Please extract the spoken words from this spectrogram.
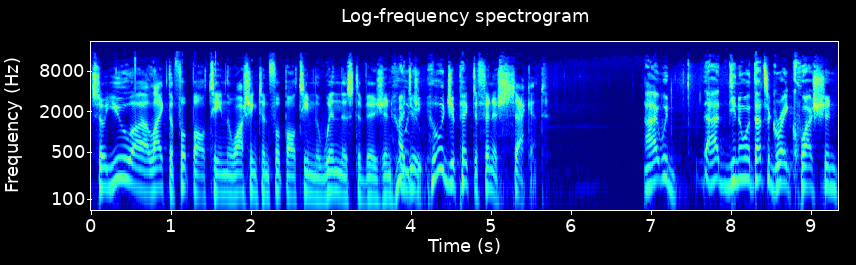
So you uh, like the football team, the Washington football team, to win this division. Who I would do. You, who would you pick to finish second? I would, uh, you know what? That's a great question.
